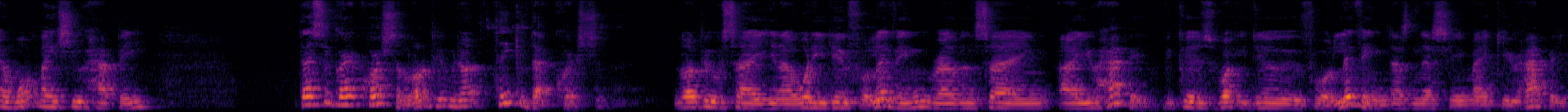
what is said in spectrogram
And what makes you happy? That's a great question. A lot of people don't think of that question a lot of people say, you know, what do you do for a living rather than saying, are you happy? Because what you do for a living doesn't necessarily make you happy.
